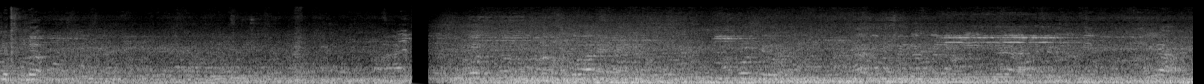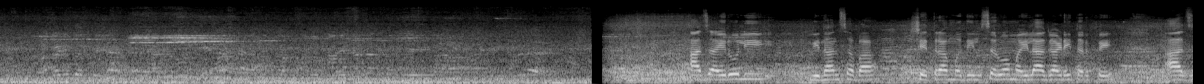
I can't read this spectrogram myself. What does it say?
फुलं फुलं आज ऐरोली विधानसभा क्षेत्रामधील सर्व महिला आघाडीतर्फे आज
